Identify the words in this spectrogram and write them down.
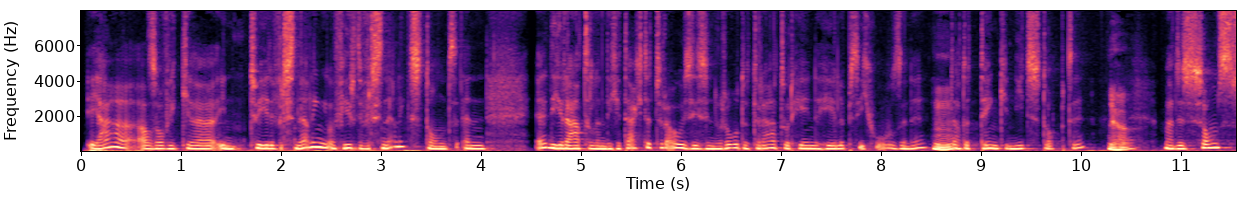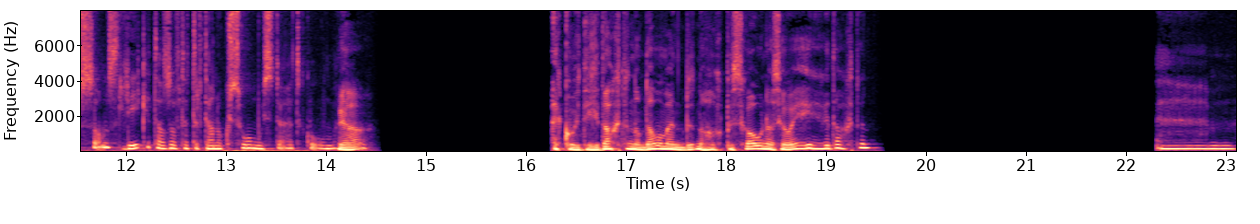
ja, alsof ik uh, in tweede versnelling, of vierde versnelling stond. En hè, die ratelende gedachte trouwens is een rode draad doorheen de hele psychose. Hè? Mhm. Dat het denken niet stopt. Hè? Ja. Maar dus soms, soms leek het alsof dat er dan ook zo moest uitkomen. Ja. En kon je die gedachten op dat moment nog beschouwen als jouw eigen gedachten? Um,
